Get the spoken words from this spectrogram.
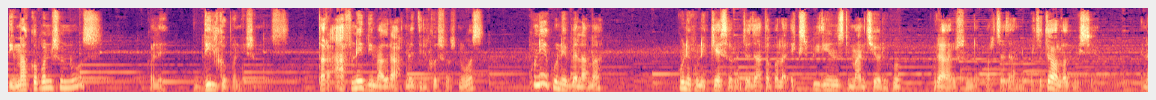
दिमागको पनि सुन्नुहोस् कहिले दिलको पनि सुन्नुहोस्। तर आफ्नै दिमाग र आफ्नै दिलको सोच्नुहोस्। कुनै कुनै बेलामा कुनै कुनै केसहरू हुन्छ जहाँ तपाईँलाई एक्सपिरियन्स्ड मान्छेहरूको कुराहरू सुन्नुपर्छ जान्नुपर्छ त्यो अलग विषय होइन?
